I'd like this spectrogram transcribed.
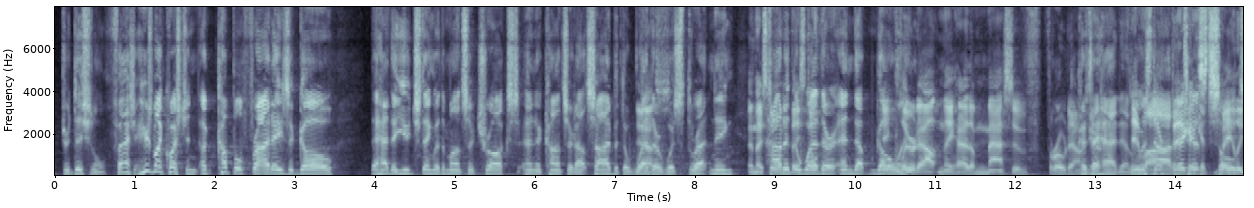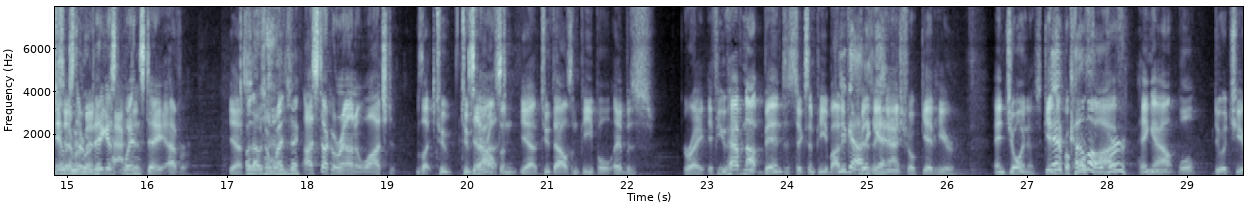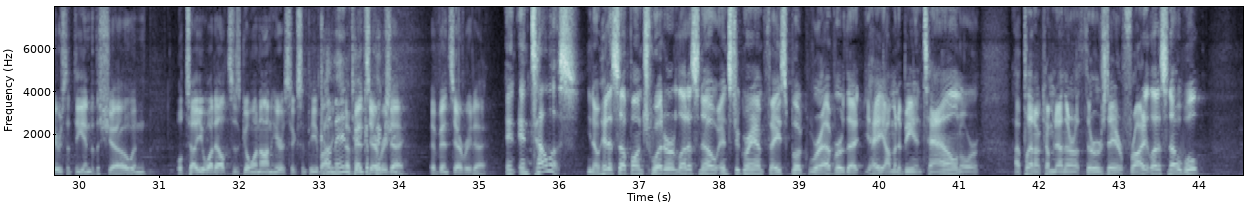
traditional fashion. Here's my question: A couple Fridays ago, they had the huge thing with the monster trucks and a concert outside, but the weather Yes. was threatening. And they still- how did they the still- weather end up it going? cleared out, and they had a massive throwdown because they had a It was their lot of biggest- tickets sold. Bailey it was Zimmerman their biggest packed it. Wednesday ever. Yes. Oh, that was a Wednesday. I stuck around and watched it. It was like two two thousand. Yeah, two thousand people. It was great. If you have not been to Six and Peabody, You if you're visiting get here. Nashville, get here and join us. Get Yeah, here before five. over. Hang out. We'll do a cheers at the end of the show, and we'll tell you what else is going on here at Six and Peabody. Come in, take Events a every picture. day. Events every day. And, and tell us, you know, hit us up on Twitter. Let us know, Instagram, Facebook, wherever that, hey, I'm going to be in town or I plan on coming down there on a Thursday or Friday. Let us know. We'll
